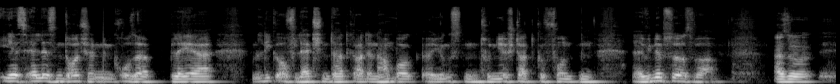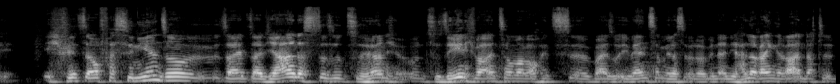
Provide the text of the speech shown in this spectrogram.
ESL ist in Deutschland ein großer Player. League of Legends hat gerade in Hamburg äh, jüngst ein Turnier stattgefunden. Äh, wie nimmst du das wahr? Also ich finde es auch faszinierend, so seit, seit Jahren das so zu hören und zu sehen. Ich war ein, zwei Mal auch jetzt äh, bei so Events, haben mir das oder bin da in die Halle reingeraten, dachte,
